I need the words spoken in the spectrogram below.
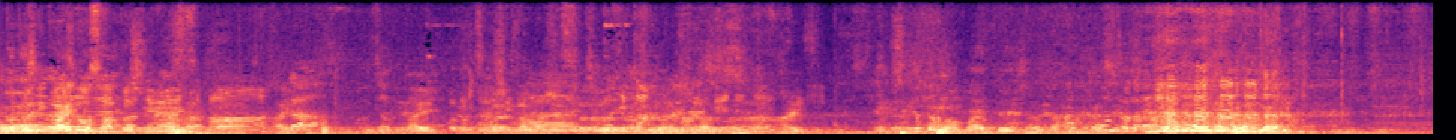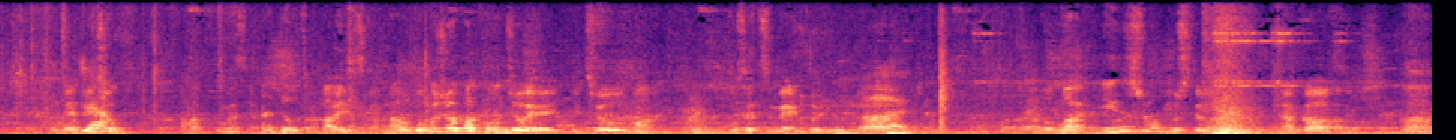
の二階堂さんと清水さんがはいがちょっとはいお時間の関係でね、つけたままでしょ恥ずかしいえ一応あごめんなさいどうぞあいいですかあ極上爆音上映一応まあご説明というかはいあのまあ印象としてはねなんかまあ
